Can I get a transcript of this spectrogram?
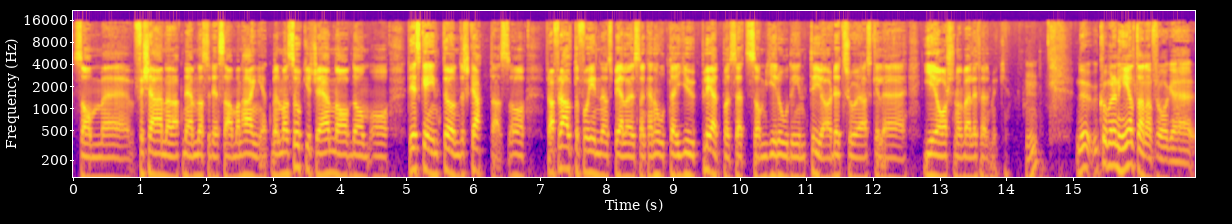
som eh, förtjänar att nämnas i det sammanhanget. Men Mandzukic är en av dem och det ska inte underskattas. Och framförallt att få in en spelare som kan hota i djupled på ett sätt som Giroud inte gör. Det tror jag skulle ge Arsenal väldigt, väldigt mycket. Mm. Nu kommer en helt annan fråga här.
